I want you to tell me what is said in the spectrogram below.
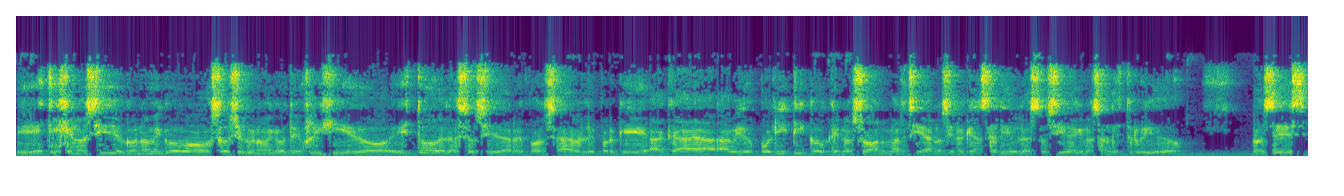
Eh, este genocidio económico, socioeconómico autoinfligido es toda la sociedad responsable, porque acá ha habido políticos que no son marcianos, sino que han salido de la sociedad y que nos han destruido. Entonces,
